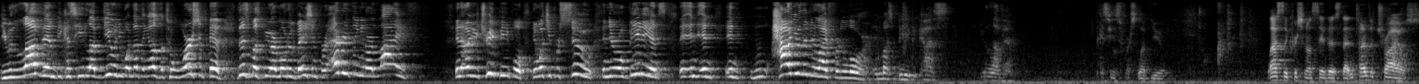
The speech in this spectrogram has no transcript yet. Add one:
you love Him because He loved you and you want nothing else but to worship Him. This must be our motivation for everything in our life. In how you treat people, in what you pursue, in your obedience, in, in, in how you live your life for the Lord. It must be because you love Him. Because He's first loved you. Lastly, Christian, I'll say this that in times of trials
